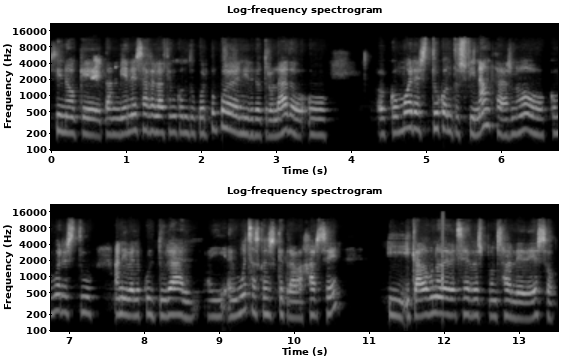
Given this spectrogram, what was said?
sino que también esa relación con tu cuerpo puede venir de otro lado o, cómo eres tú con tus finanzas, ¿no? O cómo eres tú a nivel cultural. Hay, muchas cosas que trabajarse y, cada uno debe ser responsable de eso.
